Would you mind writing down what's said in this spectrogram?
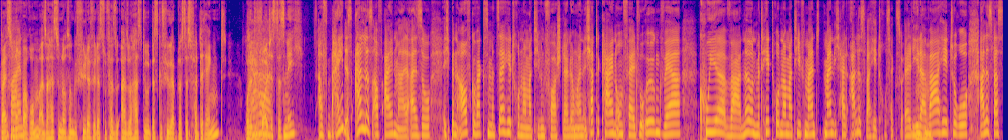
Weißt du rein. noch warum? Also hast du noch so ein Gefühl dafür, dass du versuchst, also hast du das Gefühl gehabt, du hast das verdrängt? Oder Ja. du wolltest das nicht? Auf beides, alles auf einmal. Also ich bin aufgewachsen mit sehr heteronormativen Vorstellungen. Ich hatte kein Umfeld, wo irgendwer queer war, ne? Und mit heteronormativ meine ich halt, alles war heterosexuell. Jeder war hetero. Alles, was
